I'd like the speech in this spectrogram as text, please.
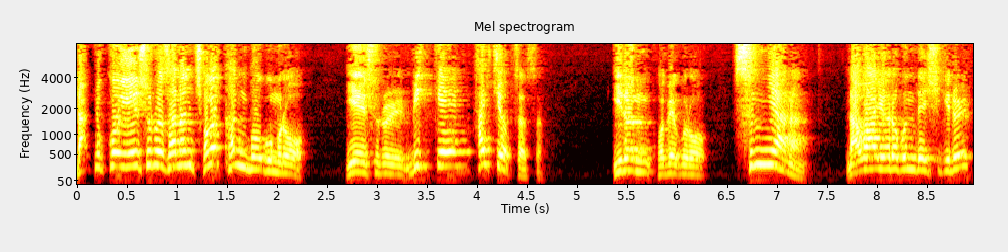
나 죽고 예수로 사는 정확한 복음으로 예수를 믿게 하시옵소서. 이런 고백으로 승리하는 나와 여러분 되시기를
